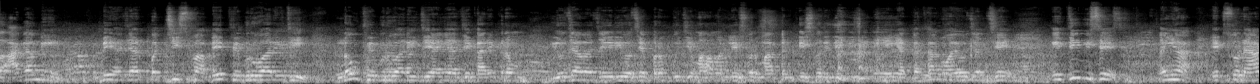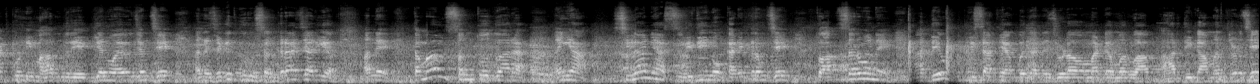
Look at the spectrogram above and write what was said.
આગામી બે હજાર પચીસમાં બે ફેબ્રુઆરીથી નવ ફેબ્રુઆરી જે અહીંયા જે કાર્યક્રમ યોજાવા જઈ રહ્યો છે પરમ પૂજ્ય મહામંડલેશ્વર મા કંકેશ્વરી દેવીજીની અહીંયા કથાનું આયોજન છે. એથી વિશેષ અહીંયા એકસો ને આઠ કુંડી મહારુદ્ર યજ્ઞનું આયોજન છે અને જગતગુરુ શંકરાચાર્ય અને તમામ સંતો દ્વારા અહીંયા શિલાન્યાસ વિધિનો કાર્યક્રમ છે. તો આપ સર્વને આ દેવભૂમિ સાથે આપ બધાને જોડાવા માટે અમારું આ હાર્દિક આમંત્રણ છે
